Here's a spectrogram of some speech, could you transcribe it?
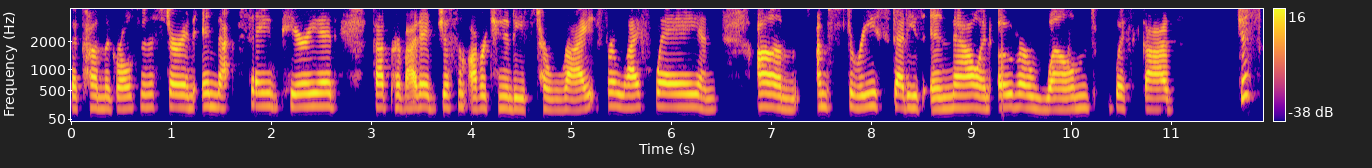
become the girls minister and in that same period god provided just some opportunities to write for lifeway and um, i'm three studies in now and overwhelmed with god's just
